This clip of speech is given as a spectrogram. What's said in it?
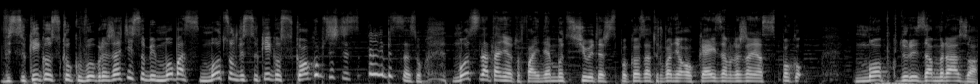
Wysokiego skoku, wyobrażacie sobie moba z mocą wysokiego skoku? Przecież to jest totalnie bez sensu. Moc latania to fajne, moc siły też spoko, zatruwania ok, zamrażania spoko. Mob, który zamraża.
